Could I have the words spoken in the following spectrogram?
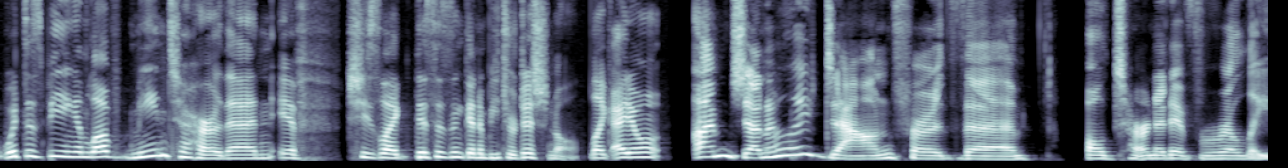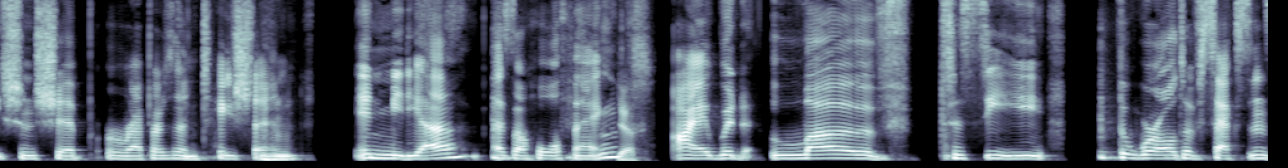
what does being in love mean to her then? If she's like, this isn't going to be traditional. Like, I don't. I'm generally down for the alternative relationship mm-hmm. representation in media as a whole thing. yes, I would love to see the world of Sex and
